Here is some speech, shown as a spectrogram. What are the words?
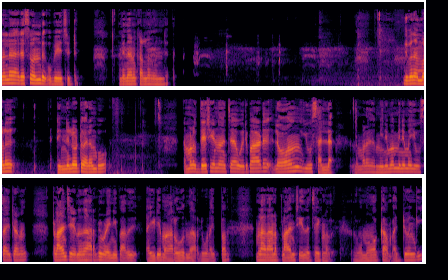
നല്ല രസമുണ്ട് ഉപയോഗിച്ചിട്ട്. അതിനാണ് കളറുണ്ട് ഇതിപ്പോ നമ്മൾ ടിന്നിലോട്ട് വരുമ്പോൾ നമ്മൾ ഉദ്ദേശിക്കുന്നത് വെച്ചാൽ ഒരുപാട് ലോങ് യൂസ് അല്ല. നമ്മൾ മിനിമം മിനിമം യൂസ് ആയിട്ടാണ് പ്ലാൻ ചെയ്യുന്നത് അറിഞ്ഞുകൂടാ ഇനിയിപ്പോൾ അത് ഐഡിയ മാറുമോ എന്ന് അറിഞ്ഞുകൂടാ ഇപ്പം നമ്മൾ അതാണ് പ്ലാൻ ചെയ്ത് വെച്ചേക്കുന്നത് നമുക്ക് നോക്കാം. പറ്റുമെങ്കിൽ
